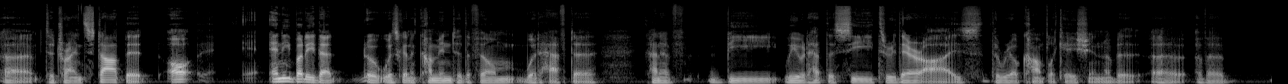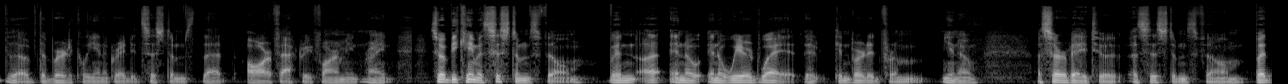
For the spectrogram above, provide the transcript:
uh, to try and stop it. All anybody that was going to come into the film would have to kind of be. We would have to see through their eyes the real complication of a uh, of a of the vertically integrated systems that are factory farming, right? So it became a systems film in uh, in a in a weird way. It, it, converted from you know a survey to a systems film, but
